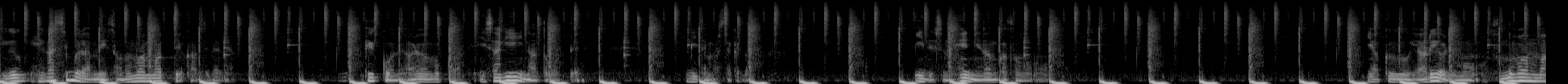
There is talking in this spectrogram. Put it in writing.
東村芽そのまんまっていう感じでね。結構ねあれは僕は潔いなと思って見てましたけど。いいですね。変になんかその役をやるよりもそのまんま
